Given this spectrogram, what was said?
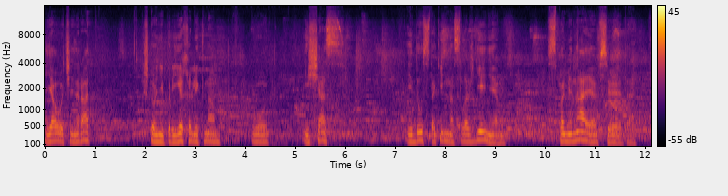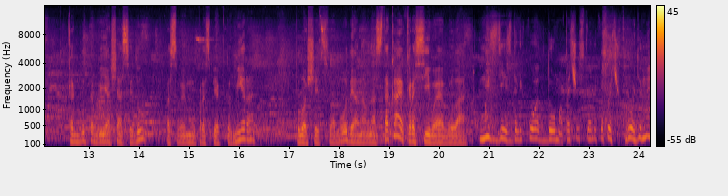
Я очень рад, что они приехали к нам. Вот. И сейчас иду с таким наслаждением, вспоминая все это, как будто бы я сейчас иду по своему проспекту Мира, площадь Свободы. Она у нас такая красивая была. Мы здесь, далеко от дома, почувствовали кусочек Родины,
